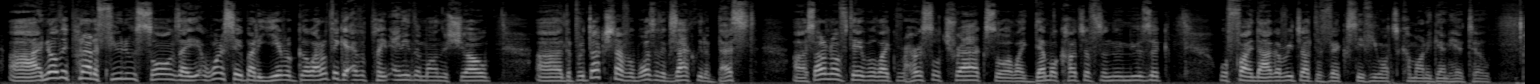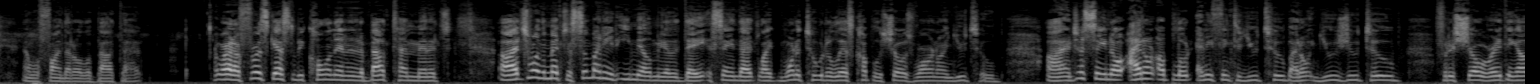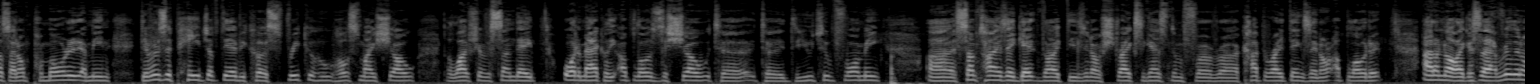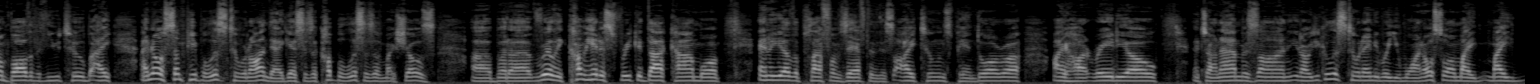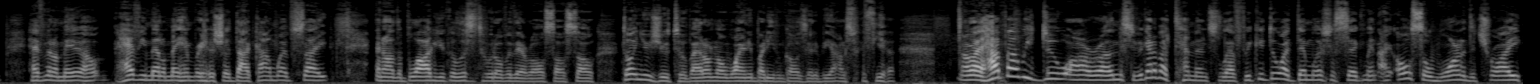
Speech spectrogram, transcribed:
uh, I know they put out a few new songs. I, I want to say about a year ago. I don't think I ever played any of them on the show. Uh, the production of it wasn't exactly the best. Uh, so I don't know if they were like rehearsal tracks or like demo cuts of some new music. We'll find out. I'll reach out to Vic, see if he wants to come on again here too, and we'll find out all about that. All right, our first guest will be calling in in about 10 minutes. Uh, I just wanted to mention somebody had emailed me the other day saying that like one or two of the last couple of shows weren't on YouTube. Uh, and just so you know, I don't upload anything to YouTube. I don't use YouTube for the show or anything else. I don't promote it. I mean, there is a page up there because Spreaker, who hosts my show, the live show every Sunday, automatically uploads the show to, to, to YouTube for me. Uh, sometimes they get like these, you know, strikes against them for uh, copyright things. They don't upload it. I don't know. Like I said, I really don't bother with YouTube. I, I know some people listen to it on there. I guess there's a couple of listens of my shows. Uh, but uh, really, come here to Spreaker.com or any other platforms after this iTunes, Pandora, iHeartRadio. It's on Amazon. You know, you can listen to it anywhere you want. Also on my, my Heavy Metal, Mayhem, Heavy Metal Mayhem Radio Show.com website. And on the blog, you can listen to it over there also. So don't use YouTube. I don't know why anybody even goes there, to be honest with you. All right, how about we do our? Uh, let me see. We got about ten minutes left. We could do our demolition segment. I also wanted to try.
